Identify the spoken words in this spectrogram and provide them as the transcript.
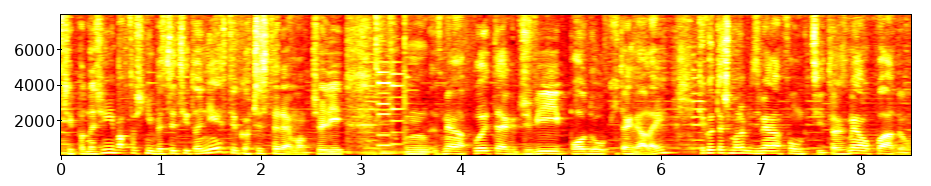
Czyli podniesienie wartości inwestycji to nie jest tylko czysty remont, czyli mm, zmiana płytek, drzwi, podłóg i tak dalej, tylko też może być zmiana funkcji, trochę zmiana układu.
